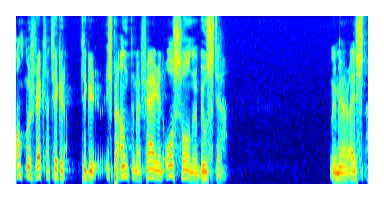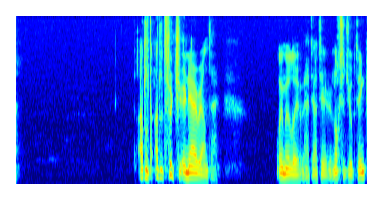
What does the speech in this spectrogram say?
Ankors vekna teker, teker ikke bare andre, men færen og sonen og bostad. Og i mer eisene. Alle trutje er nærvarende. Og i min liv, at det er nok så djupt ting.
